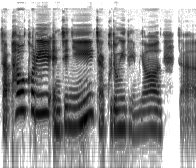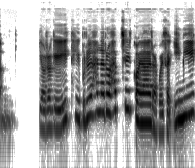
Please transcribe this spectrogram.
자, 파워 쿼리 엔진이 자, 구동이 되면 자, 여러 개의 테이블을 하나로 합칠 거야 라고 해서 이미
